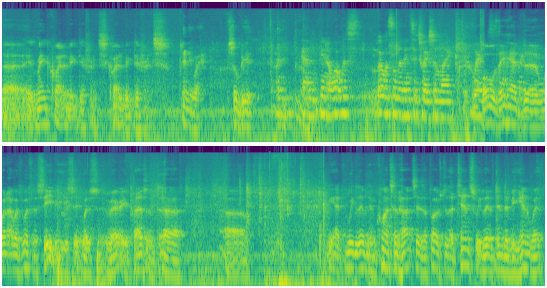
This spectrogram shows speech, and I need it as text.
Uh, it made quite a big difference. Quite a big difference. Anyway, so be it. And, and, you know, what was what was the living situation like? Where Oh, they had, uh, when I was with the Seabees, it was very pleasant. Uh, uh, We had, we lived in Quonset huts as opposed to the tents we lived in to begin with.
